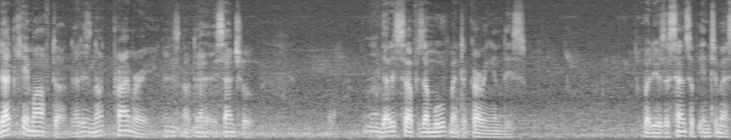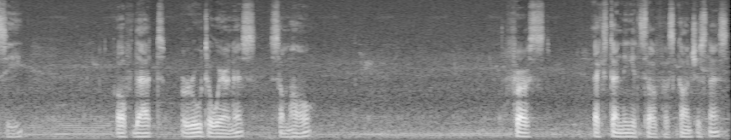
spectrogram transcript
That came after. That is not primary. That is not uh, essential. That itself is a movement occurring in this. But there's a sense of intimacy of that root awareness somehow. First, extending itself as consciousness,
